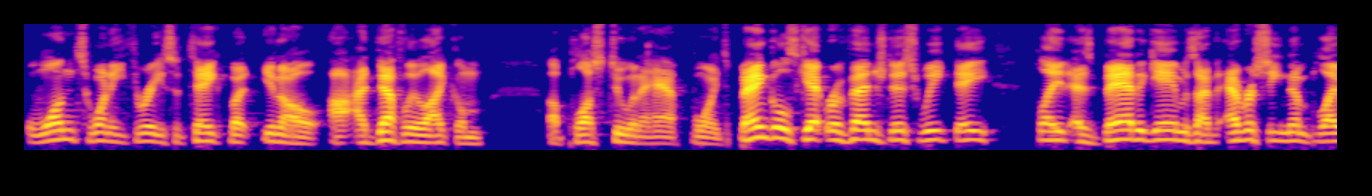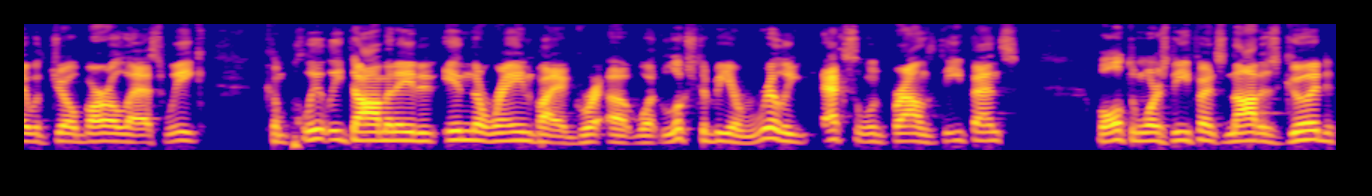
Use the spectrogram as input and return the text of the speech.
123. So take, but you know, I, I definitely like them a plus two and a half points. Bengals get revenge this week. They played as bad a game as I've ever seen them play with Joe Burrow last week. Completely dominated in the rain by a uh, what looks to be a really excellent Browns defense. Baltimore's defense not as good.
